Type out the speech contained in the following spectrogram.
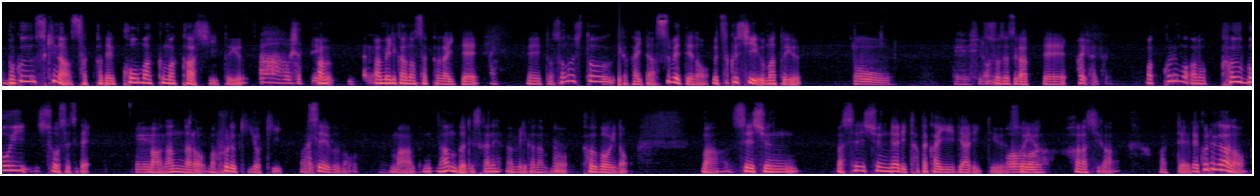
僕好きな作家で、コーマック・マッカーシーというああ、おっしゃってアメリカの作家がいて、はい。えー、とその人が書いた「すべての美しい馬」という。小説があって、はいはいはい。まあ、これもあのカウボーイ小説で、えー。まあ、なんだろう、まあ、古き良き、まあ、はい。西部の、まあ、南部ですかね、アメリカ南部のカウボーイの、まあ、青春、まあ、青春であり、戦いでありっていう、そういう話があって、で、これがあの、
